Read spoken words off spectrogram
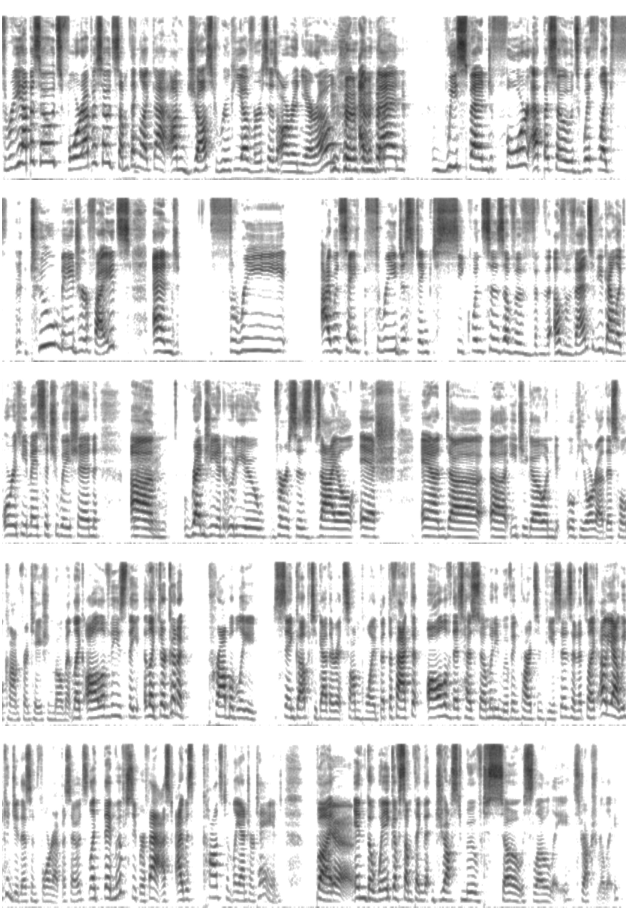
three episodes, four episodes, something like that, on just Rukia versus Aaroniero. and then we spend four episodes with like th- two major fights and three. I would say three distinct sequences of ev- of events. If you count like Orihime's situation, um, Renji and Uryu versus Szayel ish, and uh, uh, Ichigo and Ulquiorra. This whole confrontation moment, like all of these, they like they're gonna probably sync up together at some point. But the fact that all of this has so many moving parts and pieces, and it's like, oh yeah, we can do this in four episodes. Like they moved super fast. I was constantly entertained, but Yeah. in the wake of something that just moved so slowly structurally.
